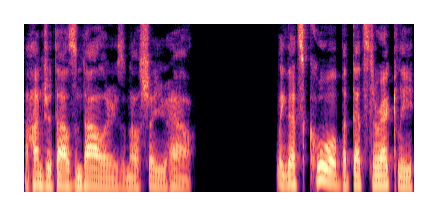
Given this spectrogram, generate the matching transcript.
a hundred thousand dollars, and I'll show you how like that's cool but that's directly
